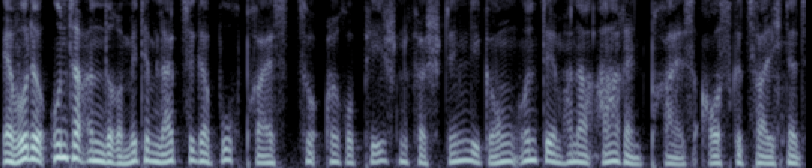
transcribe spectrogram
Er wurde unter anderem mit dem Leipziger Buchpreis zur europäischen Verständigung und dem Hannah Arendt Preis ausgezeichnet.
